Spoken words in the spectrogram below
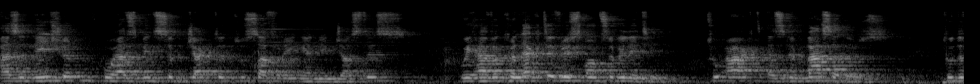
As a nation who has been subjected to suffering and injustice, we have a collective responsibility to act as ambassadors to the,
